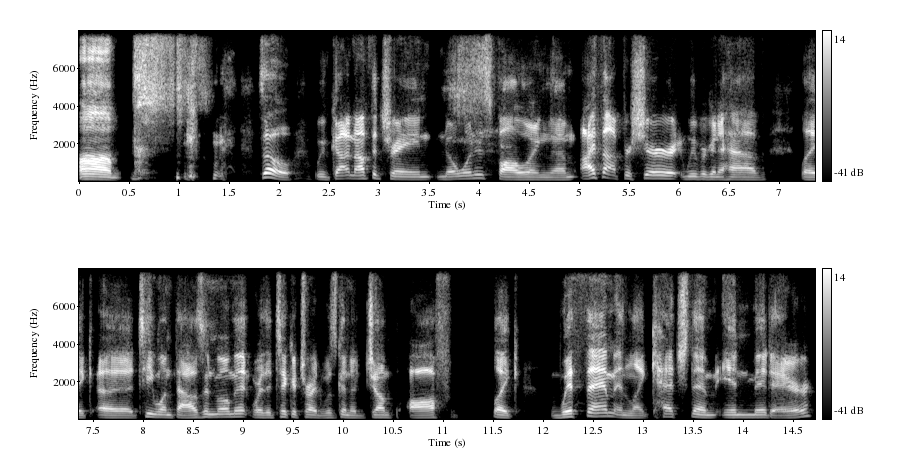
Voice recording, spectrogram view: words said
Um, so we've gotten off the train. No one is following them. I thought for sure we were gonna have like a T1000 moment where the ticket tread was gonna jump off like with them and like catch them in midair.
